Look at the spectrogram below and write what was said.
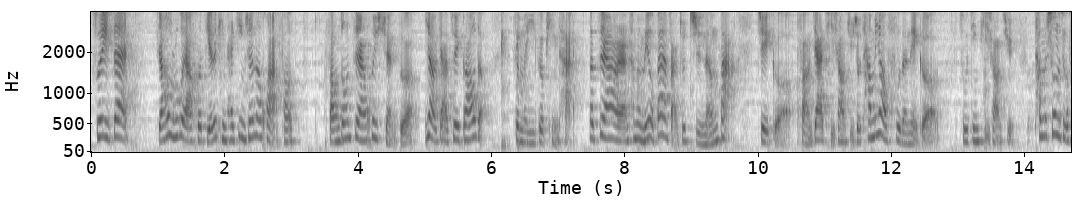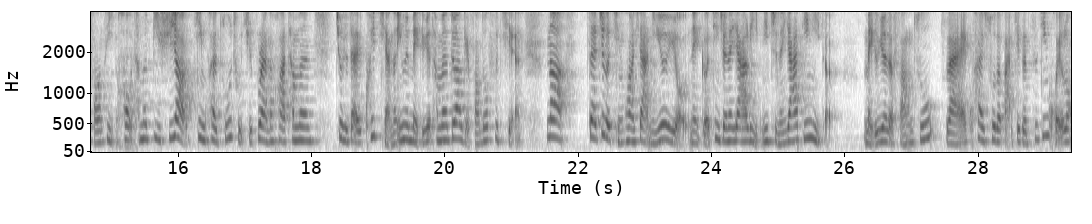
所以在然后如果要和别的平台竞争的话，房房东自然会选择要价最高的这么一个平台，那自然而然他们没有办法，就只能把这个房价提上去，就他们要付的那个租金提上去。他们收了这个房子以后，他们必须要尽快租出去，不然的话，他们就是在亏钱的。因为每个月他们都要给房东付钱。那在这个情况下，你又有那个竞争的压力，你只能压低你的每个月的房租，来快速的把这个资金回笼，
